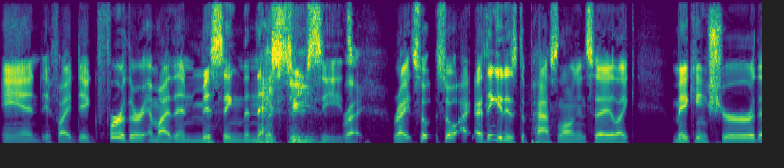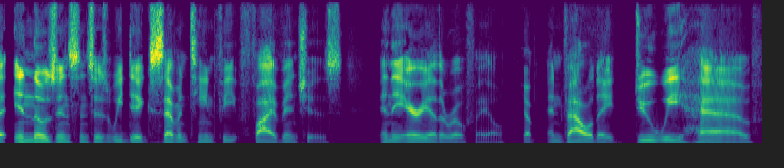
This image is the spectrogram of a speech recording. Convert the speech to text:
And if I dig further, am I then missing the next two seeds? Right. right? So, so I, I think it is to pass along and say like making sure that in those instances we dig 17 feet five inches in the area of the row fail, Yep. and validate: do we have?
